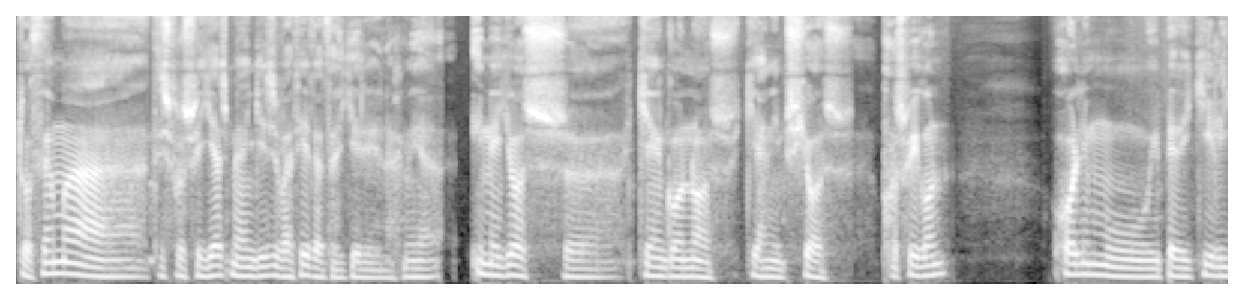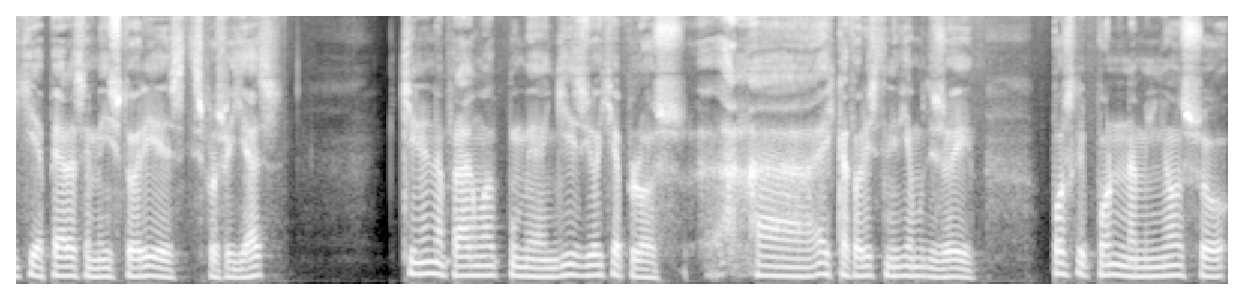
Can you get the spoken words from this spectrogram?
Το θέμα της προσφυγιάς με αγγίζει βαθύτατα κύριε Ναχμία. Είμαι γιος ε, και εγγονός και ανιψιός προσφύγων. Όλη μου η παιδική ηλικία πέρασε με ιστορίες της προσφυγιάς και είναι ένα πράγμα που με αγγίζει όχι απλώς, αλλά έχει καθορίσει την ίδια μου τη ζωή. Πώς λοιπόν να μην νιώσω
